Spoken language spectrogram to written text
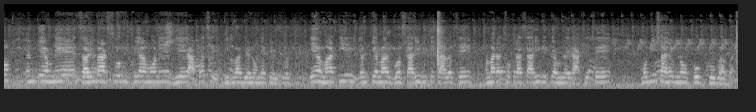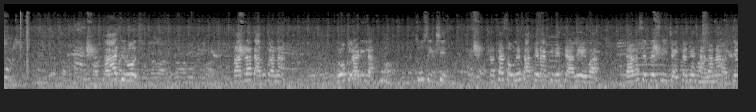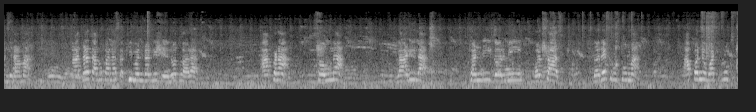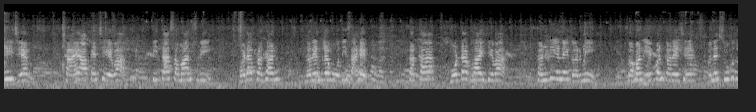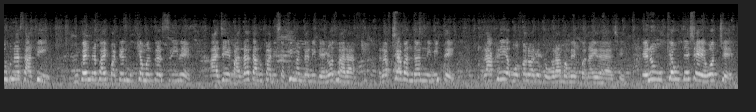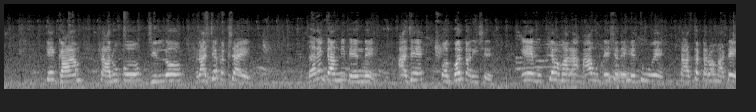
એમ કે અમને સાડી બારસો રૂપિયા અમને જે આપે છે, વિધવા બહેનોને પેન્શન, એ અમારથી એમ કે અમારું ઘર સારી રીતે ચાલે છે, અમારા છોકરા સારી રીતે અમને રાખે છે. મોદી સાહેબનો ખૂબ ખૂબ આભાર. આજ રોજ પાદરા તાલુકાના લોક લાડીલા સુશિક્ષિત તથા સૌને સાથે રાખીને ચાલે એવા ધારાસભ્ય શ્રી ચૈતન્ય ઝાલાના અધ્યક્ષતામાં પાદરા તાલુકાના સખી મંડળની બહેનો દ્વારા આપણા સૌના લાડીલા ઠંડી, ગરમી, વરસાદ દરેક ઋતુમાં આપણને વટવૃક્ષની જેમ છાયા આપે છે એવા પિતા સમાન શ્રી વડાપ્રધાન નરેન્દ્ર મોદી સાહેબ તથા મોટા ભાઈ જેવા ઠંડી અને ગરમી સહન એ પણ કરે છે અને સુખ દુઃખના સાથી ભૂપેન્દ્રભાઈ પટેલ મુખ્યમંત્રી શ્રીને આજે પાદરા તાલુકાની સખી મંડળની બહેનો દ્વારા રક્ષાબંધન નિમિત્તે રાખડી મોકલવાનો પ્રોગ્રામ અમે બનાવી રહ્યા છે. એનો મુખ્ય ઉદ્દેશ્ય એવો જ છે કે ગામ તાલુકો, જિલ્લો, રાજ્ય કક્ષાએ દરેક ગામની બહેનને આજે પગભર કરી છે. એ મુખ્ય અમારા આ ઉદ્દેશ્યને હેતુઓએ સાર્થક કરવા માટે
